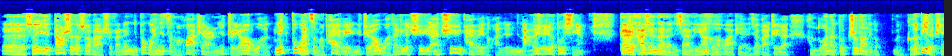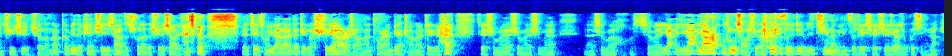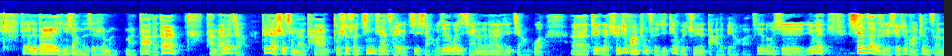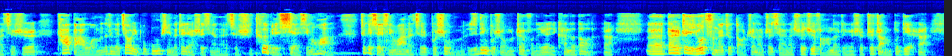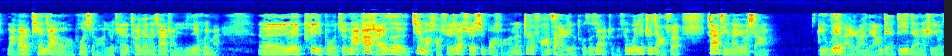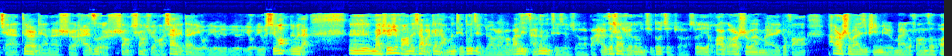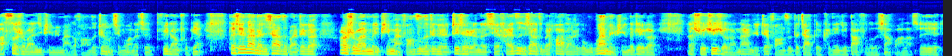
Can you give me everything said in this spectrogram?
呃，所以当时的说法是，反正你不管你怎么划片儿，你只要我，你不管怎么派位，你只要我在这个区域按区域派位的话，你哪个学校都行。但是他现在呢，你像联合划片，你像把这个很多呢都知道那个隔壁的片区去去了，那隔壁的片区一下子出来的学校一下就，这从原来的这个实验二小呢，突然变成了这个这什么什么什么呃什么什么鸭鸭鸭儿胡同小学，类似于这种一听的名字，这学学校就不行是吧？这个对大家的影响呢其实蛮蛮大的。但是坦白的讲。这件事情呢，它不是说今天才有迹象。我记得我以前呢跟大家已经讲过，呃，这个学区房政策一定会出现大的变化。这些东西，因为现在的这个学区房政策呢，其实它把我们的这个教育不公平的这件事情呢，其实特别显形化了。这个显形化呢，其实不是我们一定不是我们政府呢愿意看得到的，是吧？呃，但是这由此呢就导致呢之前呢学区房呢这个是只涨不跌，是吧？哪怕是天价的老破小，有条条件的家长也一定会买。呃，因为退一步，就哪怕孩子进了好学校，学习不好，那这个房子还是有投资价值的。所以我一直讲说，家庭呢要想有未来是吧？两点，第一点呢是有钱，第二点呢是孩子上上学好，下一代有有有有有有希望，对不对？嗯，买学区房的，先把这两个问题都解决了，把？把理财的问题解决了，把孩子上学的问题都解决了，所以花个二十万买一个房，二十万一平米买个房子，花四十万一平米买个房子，这种情况呢其实非常普遍。但现在呢，一下子把这个二十万每平买房子的这个这些人呢，其孩子一下子被划到这个五万每平的这个呃学区去了，那你这房子的价格肯定就大幅度的下滑了，所以。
